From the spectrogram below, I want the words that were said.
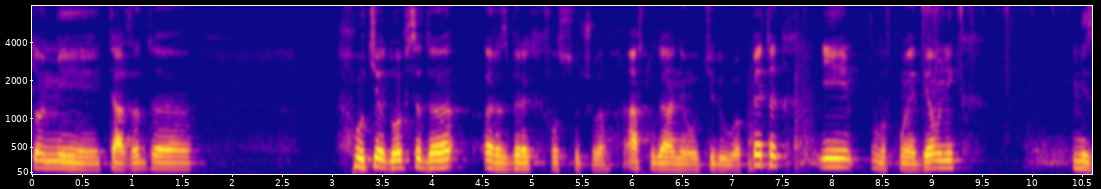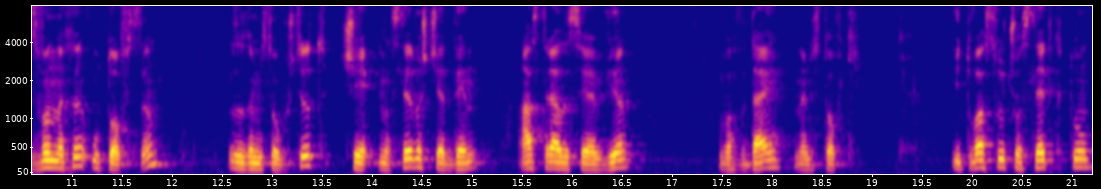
той ми каза да отида до офиса да разбера какво се случва. Аз тогава не отидох в петък и в понеделник ми звъннаха от офиса, за да ми съобщят, че на следващия ден аз трябва да се явя в дай на листовки. И това се случва след като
